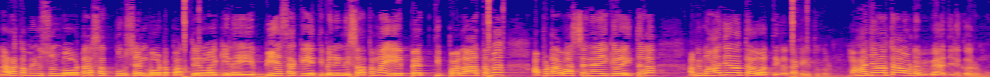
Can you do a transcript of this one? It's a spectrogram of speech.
නරක මිනිසුන් බවට අසත්පුරුෂයන් බවට පත්වෙනවා කියන ඒ බිය සැකේ තිබෙන නිසා තමයි මේ පැත්ති පලාතම අපට අවශ්‍ය නැහැ කියලා හිතලා අපි මහජනතාවත් එක්ක කටයුතු කරමු. මහජනතාවට අපි පැහැදිලි කරමු.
